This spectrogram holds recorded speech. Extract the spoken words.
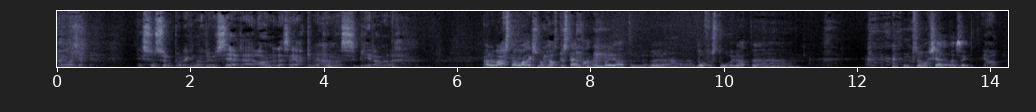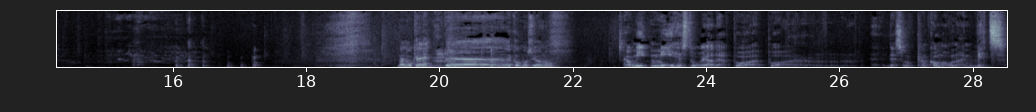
Var kjekke. Jeg syns synd på deg når du ser uh, Ane disse jakkene komme glidende der. Ja, Det verste var liksom jeg hørte stemmene, fordi at du, eh, da forsto jeg at uh, Nå skjer det seg. Ja. Men OK, det, vi kommer oss gjennom. Ja, mi, mi historie der på, på eh, det som kan komme under en vits,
